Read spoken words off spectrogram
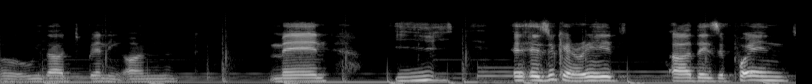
uh, without depending on men as you can read uh, there's a point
